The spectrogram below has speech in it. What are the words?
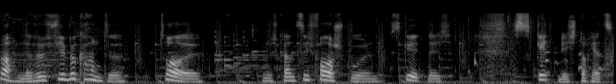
Ja, Level 4 Bekannte. Toll. Und ich kann es nicht vorspulen. Es geht nicht. Es geht nicht. Doch jetzt.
